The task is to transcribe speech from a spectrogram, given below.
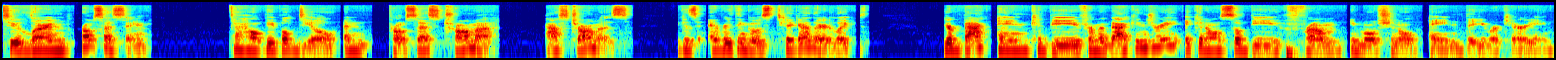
to learn processing to help people deal and process trauma, past traumas, because everything goes together. Like your back pain could be from a back injury, it can also be from emotional pain that you are carrying.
